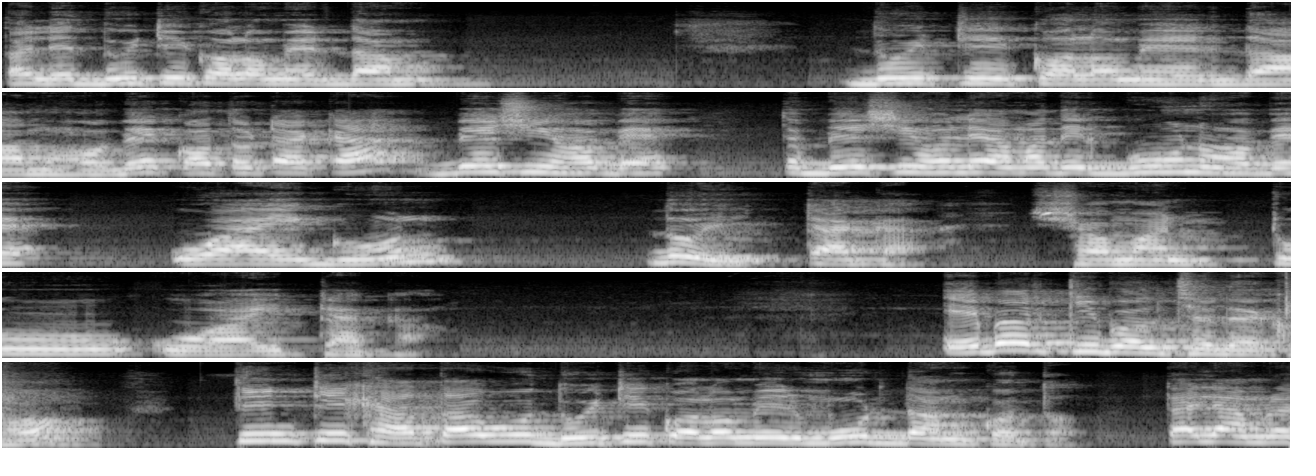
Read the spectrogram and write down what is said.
তাহলে দুইটি কলমের দাম, দুইটি কলমের দাম হবে কত টাকা? বেশি হবে। তো বেশি হলে আমাদের গুণ হবে। ওয়াই গুণ দুই টাকা সমান টু ওয়াই টাকা। এবার কি বলছে দেখো, তিনটি খাতা ও দুইটি কলমের মোট দাম কত? তাহলে আমরা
